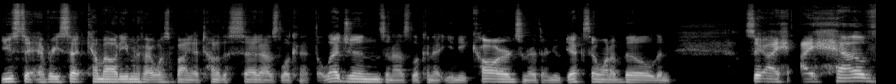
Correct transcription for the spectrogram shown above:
used to every set come out, even if I wasn't buying a ton of the set, I was looking at the legends and I was looking at unique cards and are there new decks I want to build. And say I I have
